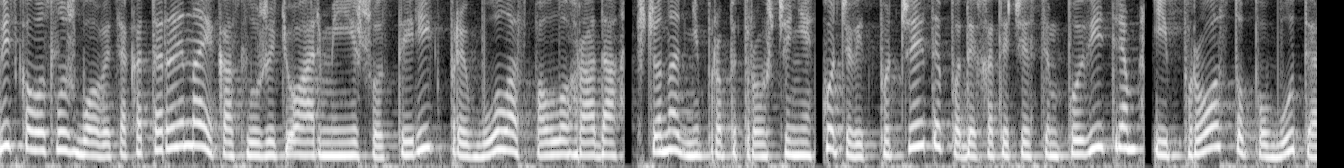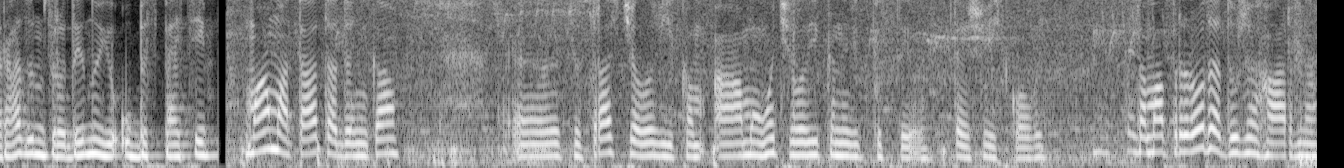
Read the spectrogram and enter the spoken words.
Військовослужбовиця Катерина, яка служить у армії шостий рік, прибула з Павлограда, що на Дніпропетровщині. Хоче відпочити, подихати чистим повітрям і просто побути разом з родиною у безпеці. Мама, тата, донька, е, сестра з чоловіком, а мого чоловіка не відпустили, теж військовий. Сама природа дуже гарна,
